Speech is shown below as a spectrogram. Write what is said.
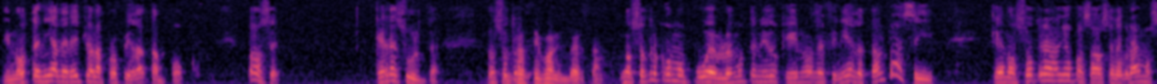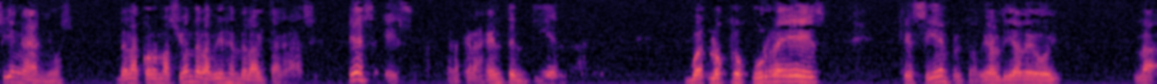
Y no tenía derecho a la propiedad tampoco. Entonces, ¿qué resulta? Nosotros, nosotros como pueblo hemos tenido que irnos definiendo, tanto así que nosotros el año pasado celebramos 100 años de la coronación de la Virgen de la Altagracia. ¿Qué es eso? Para que la gente entienda. Bueno, lo que ocurre es que siempre, todavía al día de hoy, la,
